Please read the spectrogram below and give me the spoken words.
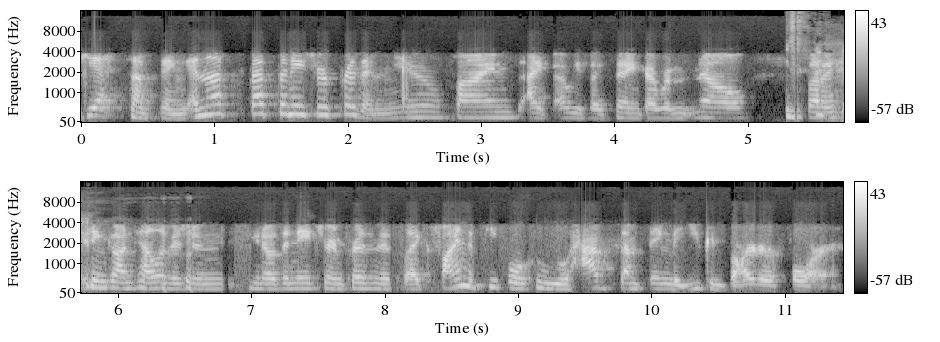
get something. And that's that's the nature of prison. You find I at least I think I wouldn't know but I think on television, you know, the nature in prison is like find the people who have something that you can barter for.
